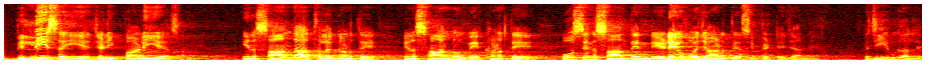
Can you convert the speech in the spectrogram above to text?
ਬਿੱਲੀ ਸਹੀ ਹੈ, ਜਿਹੜੀ ਪਾਲੀ ਹੈ ਅਸਾਂ। ਇਨਸਾਨ ਦਾ ਹੱਥ ਲੱਗਣ ਤੇ, ਇਨਸਾਨ ਨੂੰ ਵੇਖਣ ਤੇ, ਉਸ ਇਨਸਾਨ ਦੇ ਨੇੜੇ ਹੋ ਜਾਣ ਤੇ ਅਸੀਂ ਪਿੱਟੇ ਜਾਂਦੇ ਹਾਂ। ਅਜੀਬ ਗੱਲ ਹੈ।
